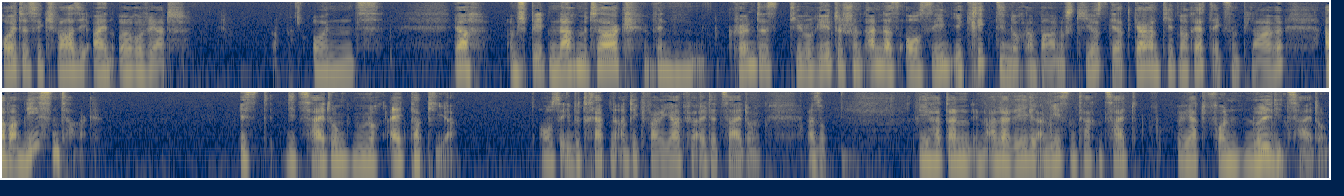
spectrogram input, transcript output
heute ist sie quasi 1 Euro wert. Und ja, am späten Nachmittag, wenn könnte es theoretisch schon anders aussehen. Ihr kriegt sie noch am Bahnhofskiosk, ihr habt garantiert noch Restexemplare, aber am nächsten Tag ist die Zeitung nur noch Altpapier. Außer ihr betreibt ein Antiquariat für alte Zeitungen. Also, die hat dann in aller Regel am nächsten Tag ein Zeit, Wert von null die Zeitung.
